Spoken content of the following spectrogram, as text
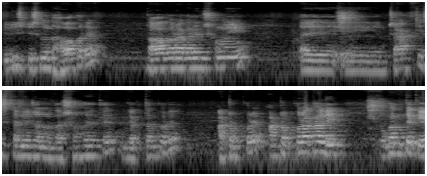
পুলিশ পিছনে ধাওয়া করে। ধাওয়া করাকালীন সময়ে এই- ট্রাকটি স্থানীয় জনতার সহায়তায় গ্রেপ্তার করে, আটক করে। আটক করাকালে ওখান থেকে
